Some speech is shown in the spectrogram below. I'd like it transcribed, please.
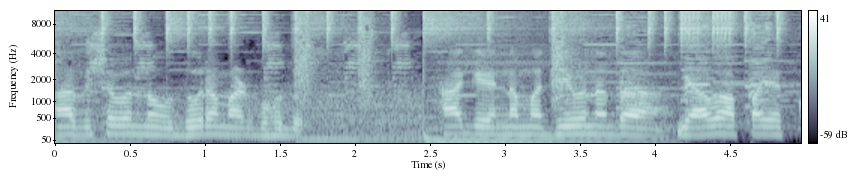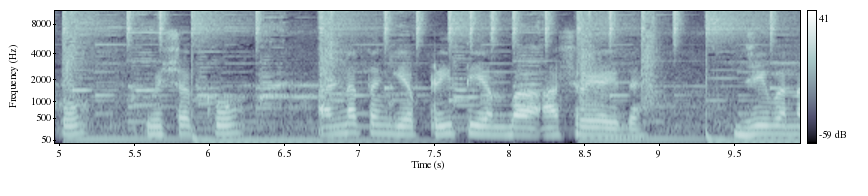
ಆ ವಿಷವನ್ನು ದೂರ ಮಾಡಬಹುದು. ಹಾಗೆ ನಮ್ಮ ಜೀವನದ ಯಾವ ಅಪಾಯಕ್ಕೂ, ವಿಷಕ್ಕೂ, ಅಣ್ಣ ತಂಗಿಯ ಪ್ರೀತಿ ಎಂಬ ಆಶ್ರಯ ಇದೆ. ಜೀವನ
